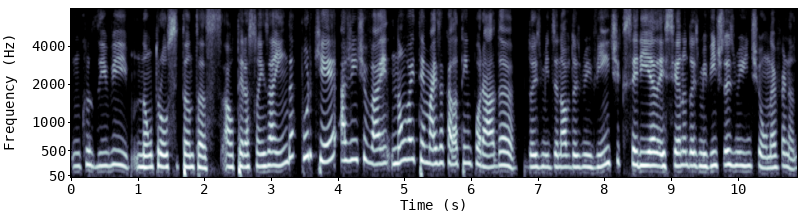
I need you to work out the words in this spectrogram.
inclusive, inclusive não trouxe tantas alterações ainda, porque a gente vai não vai ter mais aquela temporada 2019-2020 que seria esse ano 2020-2021, né, Fernando?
